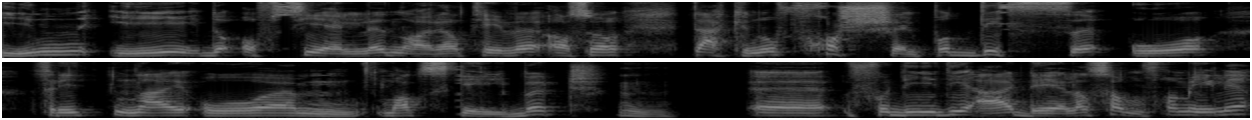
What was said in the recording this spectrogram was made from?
inn i det offisielle narrativet. Altså, det er ikke noe forskjell på disse og, Frit, nei, og um, Mats Gilbert. Eh, fordi de er del av samme familie.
